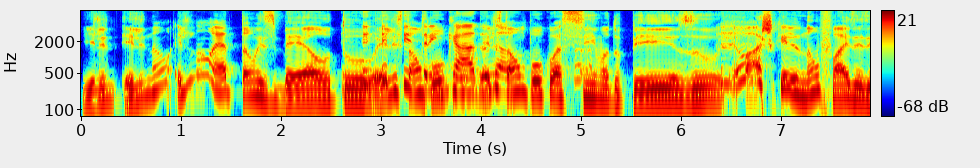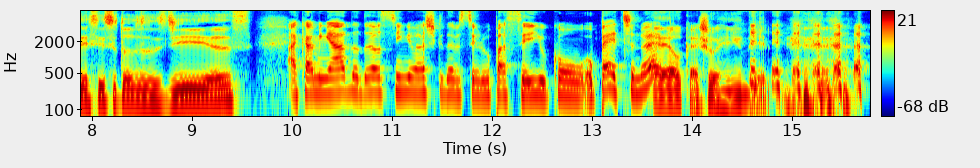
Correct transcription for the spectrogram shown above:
E ele, ele, não, ele não é tão esbelto, ele está um pouco, ele está um pouco acima do peso. Eu acho que ele não faz exercício todos os dias. A caminhada do Elcinho, eu acho que deve ser o passeio com o pet, né? É o cachorrinho dele.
